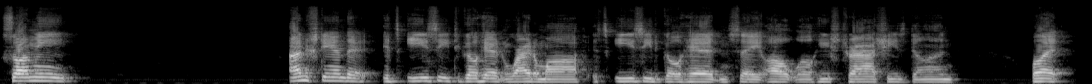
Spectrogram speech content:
So I mean, I understand that it's easy to go ahead and write him off. It's easy to go ahead and say, "Oh, well, he's trash. He's done." But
